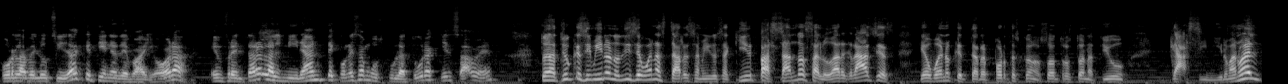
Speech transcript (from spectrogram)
por la velocidad que tiene De Bayo. Ahora, enfrentar al almirante con esa musculatura, quién sabe. ¿eh? Donatiu Casimiro nos dice buenas tardes amigos, aquí pasando a saludar, gracias, qué bueno que te reportes con nosotros, Donatiu Casimiro. Manuel,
